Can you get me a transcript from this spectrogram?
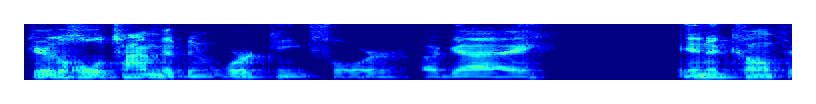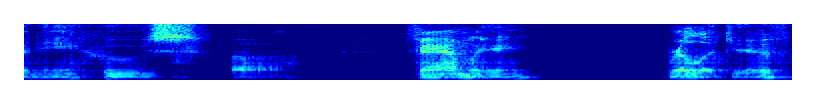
here the whole time I'd been working for a guy in a company whose uh family relative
